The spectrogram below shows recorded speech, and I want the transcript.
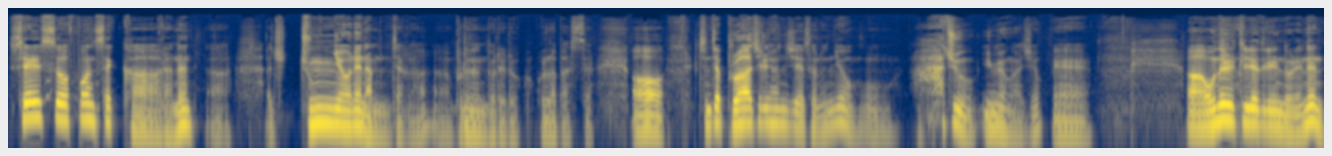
셀소 폰세카라는 아, 아주 중년의 남자가 아, 부르는 노래로 골라봤어요. 어, 진짜 브라질 현지에서는요, 어, 아주 유명하죠. 예. 아, 오늘 들려드릴 노래는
